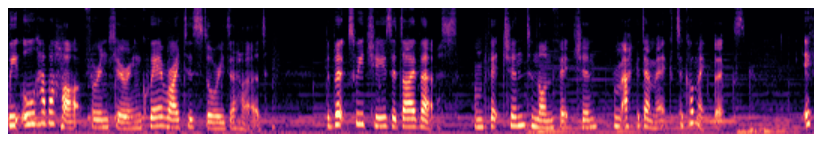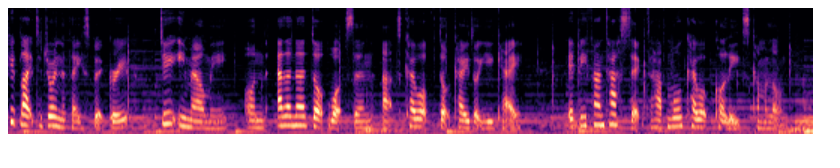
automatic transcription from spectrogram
We all have a heart for ensuring queer writers' stories are heard. The books we choose are diverse, from fiction to non fiction, from academic to comic books if you'd like to join the Facebook group, do email me on eleanor.watson at coop.co.uk. It'd be fantastic to have more co op colleagues come along.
